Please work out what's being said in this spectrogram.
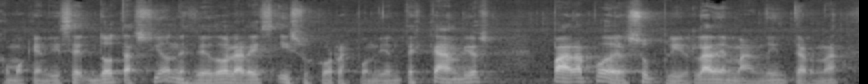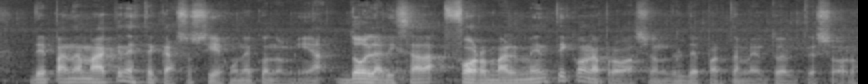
como quien dice, dotaciones de dólares y sus correspondientes cambios para poder suplir la demanda interna de Panamá, que en este caso sí es una economía dolarizada formalmente y con la aprobación del Departamento del Tesoro.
